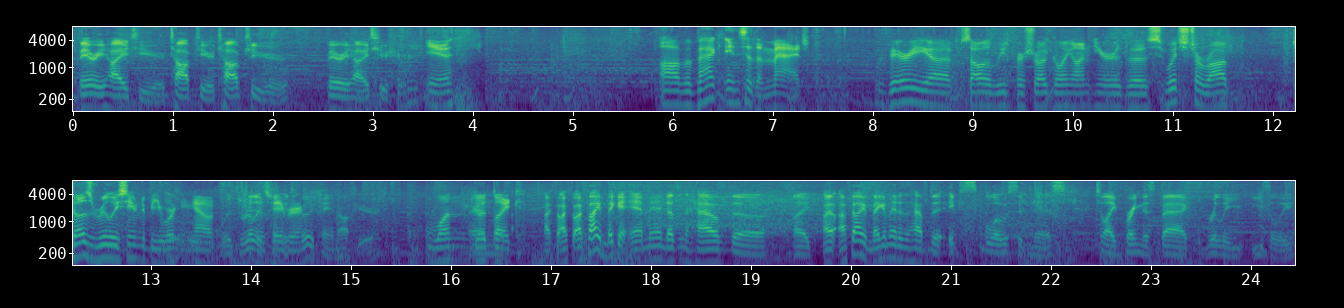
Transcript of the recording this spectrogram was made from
very high tier, top tier, top tier, very high tier. Yeah. Uh, but back into the match. Very uh, solid lead for Shrug going on here. The switch to Rob does really seem to be working out in really, his pay- it's really paying off here. One good, And, like, I, I, I feel like Mega Ant-Man doesn't have the like. I, I feel like Mega Man doesn't have the explosiveness to like bring this back really easily.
